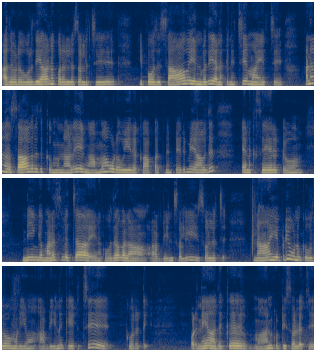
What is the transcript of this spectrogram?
அதோட உறுதியான குரலில் சொல்லுச்சு இப்போது சாவு என்பது எனக்கு நிச்சயமாயிருச்சு. ஆனால் நான் சாகிறதுக்கு முன்னாலே எங்கள் அம்மாவோட உயிரை காப்பாற்றின பெருமையாவது எனக்கு சேரட்டும். நீங்கள் மனசு வச்சா எனக்கு உதவலாம் அப்படின்னு சொல்லி சொல்லுச்சு. நான் எப்படி உனக்கு உதவ முடியும் அப்படின்னு கேட்டுச்சு குரட்டி. உடனே அதுக்கு மான்குட்டி சொல்லுச்சு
